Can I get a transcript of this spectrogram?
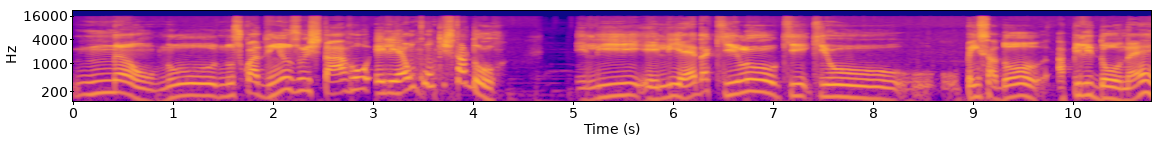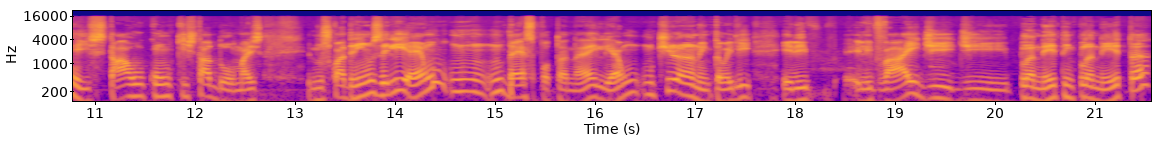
Não, no- nos quadrinhos o Starro ele é um conquistador. Ele, ele é daquilo que, que o, o pensador apelidou, né? Starro conquistador. Mas nos quadrinhos ele é um, um- um déspota, né? Ele é um, um tirano. Então ele, ele, ele vai de, de planeta em planeta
